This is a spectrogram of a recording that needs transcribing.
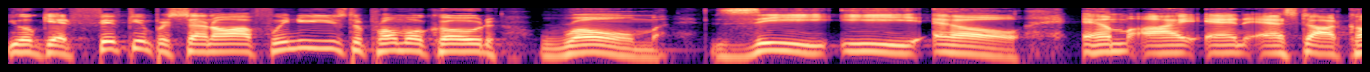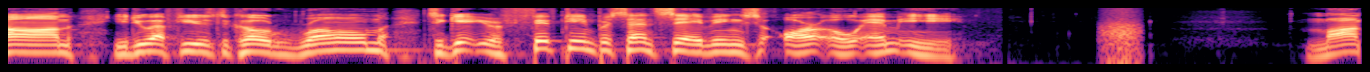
you'll get 15% off when you use the promo code ROME. Z E L M I N S.com. You do have to use the code ROME to get your 15% savings, R O M E. My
